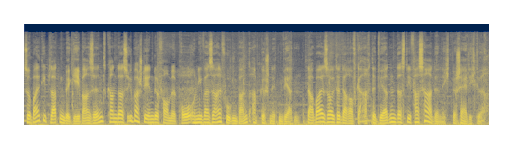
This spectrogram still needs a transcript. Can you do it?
Sobald die Platten begehbar sind, kann das überstehende Formel Pro Universalfugenband abgeschnitten werden. Dabei sollte darauf geachtet werden, dass die Fassade nicht beschädigt wird.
